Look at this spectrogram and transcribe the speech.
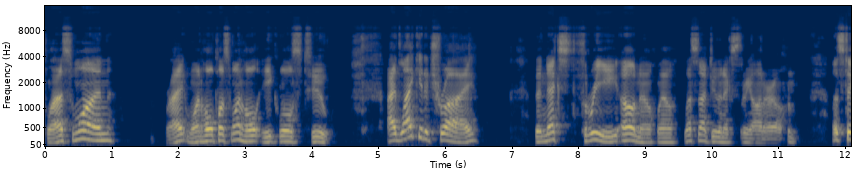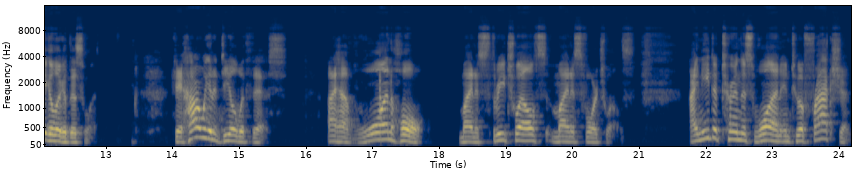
plus 1, right? 1 whole plus 1 whole equals 2. I'd like you to try the next three. Oh, no. Well, let's not do the next three on our own. Let's take a look at this one. Okay, how are we going to deal with this? I have 1 whole minus 3 twelfths minus 4 twelfths. I need to turn this 1 into a fraction.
